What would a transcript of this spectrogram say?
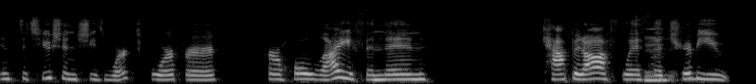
institution she's worked for for her whole life and then cap it off with mm. a tribute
